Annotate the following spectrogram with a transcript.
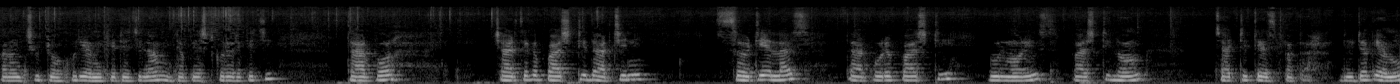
কারণ ছোটো করে আমি কেটেছিলাম, এটা পেস্ট করে রেখেছি। তারপর চার থেকে পাঁচটি দারচিনি, ছয়টি এলাচ, তারপরে পাঁচটি গোলমরিচ, পাঁচটি লং চারটি তেজপাতা দুইটাকে আমি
